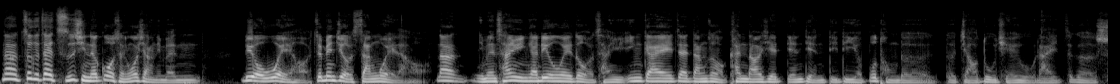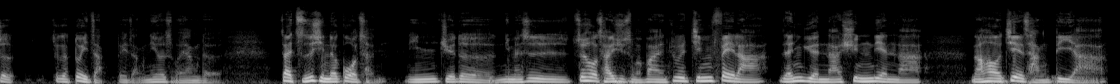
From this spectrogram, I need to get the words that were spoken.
那这个在执行的过程，我想你们六位哈，这边就有三位了哦。那你们参与，应该六位都有参与，应该在当中有看到一些点点滴滴，有不同的的角度切入来这个设这个队长队长，你有什么样的在执行的过程？您觉得你们是最后采取什么方案？就是经费啦、人员啦、训练啦，然后借场地啊。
